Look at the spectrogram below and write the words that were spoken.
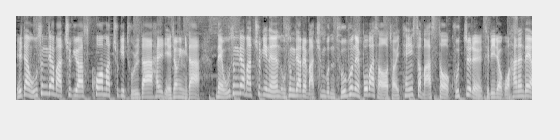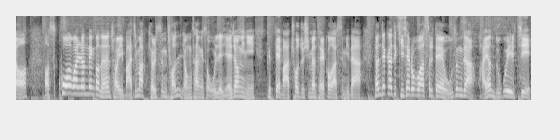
일단 우승자 맞추기와 스코어 맞추기 둘 다 할 예정입니다 네 우승자 맞추기는 우승자를 맞춘 분 두 분을 뽑아서 저희 테니스 마스터 굿즈를 드리려고 하는데요 어, 스코어 관련된 거는 저희 마지막 결승 전 영상에서 올릴 예정이니 그때 맞춰주시면 될 것 같습니다 현재까지 기세로 보았을 때 우승자 과연 누구일지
